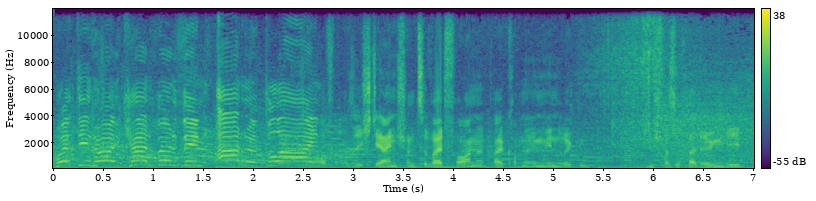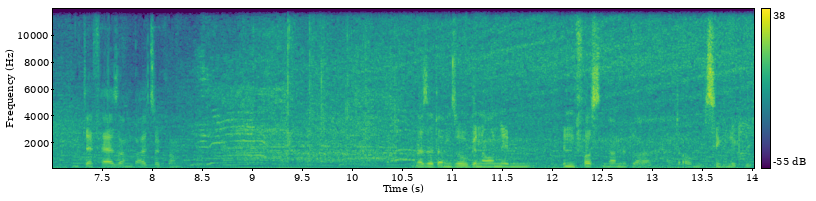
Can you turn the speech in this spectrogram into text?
wedi rhoi Cerfyrddin ar y blaen. Also ich stehe eigentlich schon zu weit vorne, Ball kommt mir irgendwie in den Rücken. Und ich versuche halt irgendwie mit der Ferse an den Ball zu kommen. Dass er dann so genau neben Innenpfosten damit war, halt auch ein bisschen glücklich.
